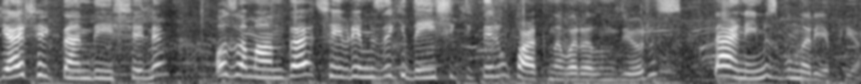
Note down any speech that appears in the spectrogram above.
gerçekten değişelim. O zaman da çevremizdeki değişikliklerin farkına varalım diyoruz. Derneğimiz bunları yapıyor.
